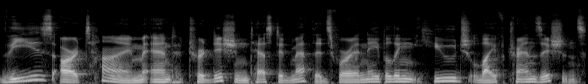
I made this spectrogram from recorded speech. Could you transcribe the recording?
These are time and tradition tested methods for enabling huge life transitions.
